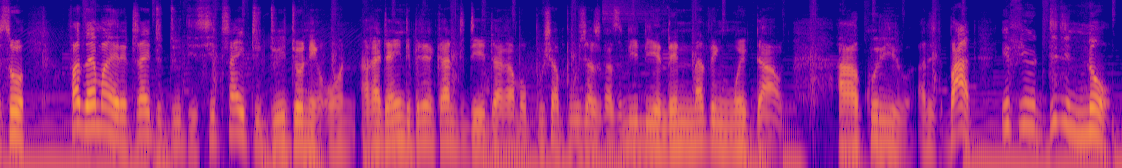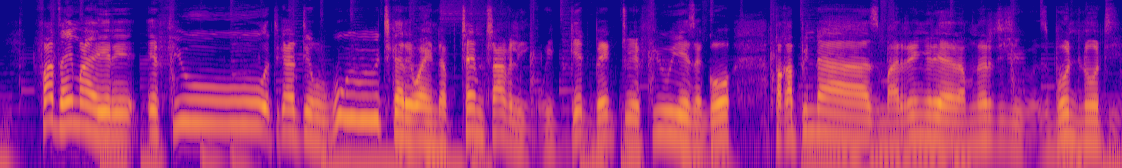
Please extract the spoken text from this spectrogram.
So Father Emma tried to do this. She tried to do it on her own. Akaita independent candidate, akambopusha pusha zvikazodidi and then nothing worked out. Akakurirwa. But if you didn't know, here a few tikarewind up time traveling. We get back to a few years ago pakapinda zimari renyu rera munoriti chiko zibond note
